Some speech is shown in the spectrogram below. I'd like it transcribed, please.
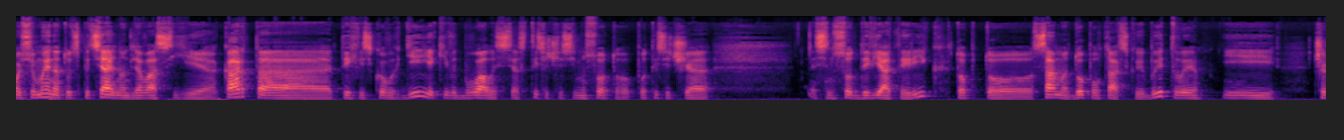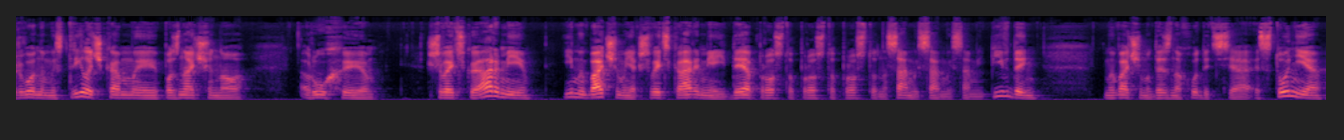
Ось у мене тут спеціально для вас є карта тих військових дій, які відбувалися з 1700 по 1709 рік, тобто саме до Полтавської битви, і червоними стрілочками позначено рухи шведської армії. І ми бачимо, як шведська армія йде просто-просто-просто на самий-самий-самий південь. Ми бачимо, де знаходиться Естонія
